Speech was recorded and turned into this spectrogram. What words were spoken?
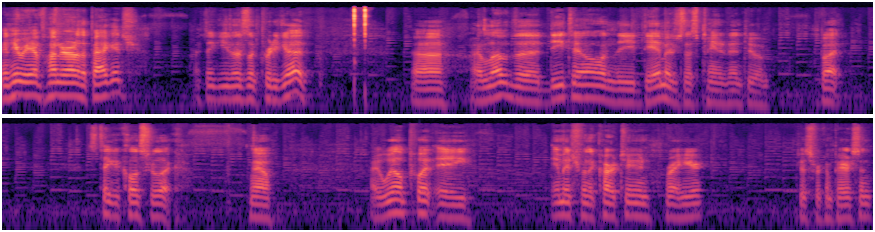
And here we have Hunter out of the package. I think he does look pretty good. Uh, I love the detail and the damage that's painted into him. But let's take a closer look. Now, I will put a image from the cartoon right here, just for comparison.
